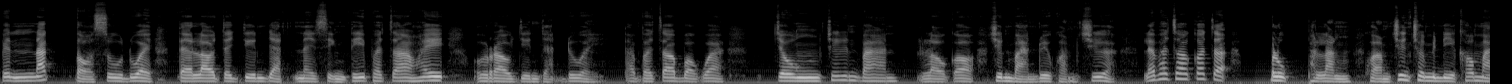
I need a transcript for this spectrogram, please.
เป็นนักต่อสู้ด้วย แต่เราจะยืนหยัดในสิ่งที่พระเจ้าให้เรายืนหยัดด้วย ถ้าพระเจ้าบอกว่าจงชื่นบาน เราก็ชื่นบานด้วยความเชื่อ และพระเจ้าก็จะปลุกพลังความชื่นชมยินดีเข้ามา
